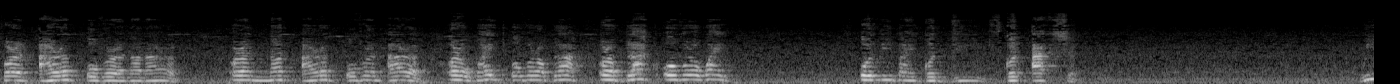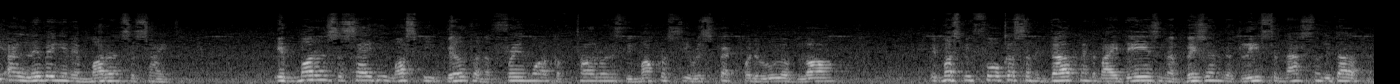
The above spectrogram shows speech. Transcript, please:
for an Arab over a non-Arab, or a non-Arab over an Arab, or a white over a black, or a black over a white. Only by good deeds, good action. We are living in a modern society. A modern society must be built on a framework of tolerance, democracy, respect for the rule of law, it must be focused on development of ideas and a vision that leads to national development.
